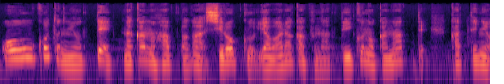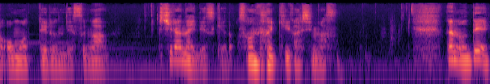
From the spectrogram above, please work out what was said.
覆うことによって中の葉っぱが白く柔らかくなっていくのかなって勝手には思ってるんですが、知らないですけど、そんな気がします。なので、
